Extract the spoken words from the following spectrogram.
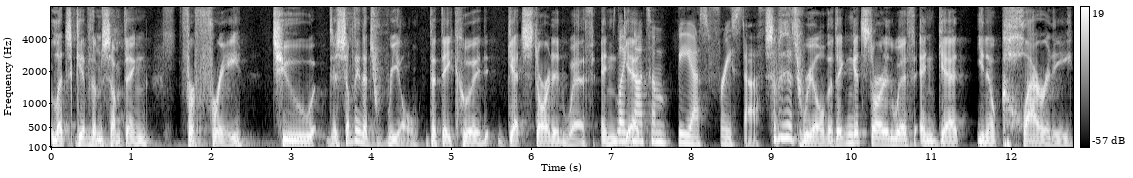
let's give them something for free to something that's real that they could get started with and like get not some BS free stuff. something that's real that they can get started with and get you know clarity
